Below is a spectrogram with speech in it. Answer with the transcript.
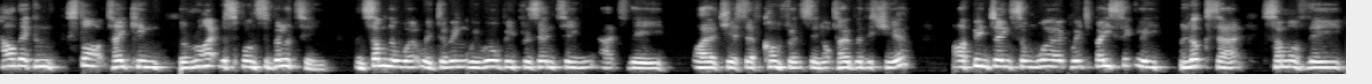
how they can start taking the right responsibility. And some of the work we're doing, we will be presenting at the IOTSF conference in October this year. I've been doing some work which basically looks at some of the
